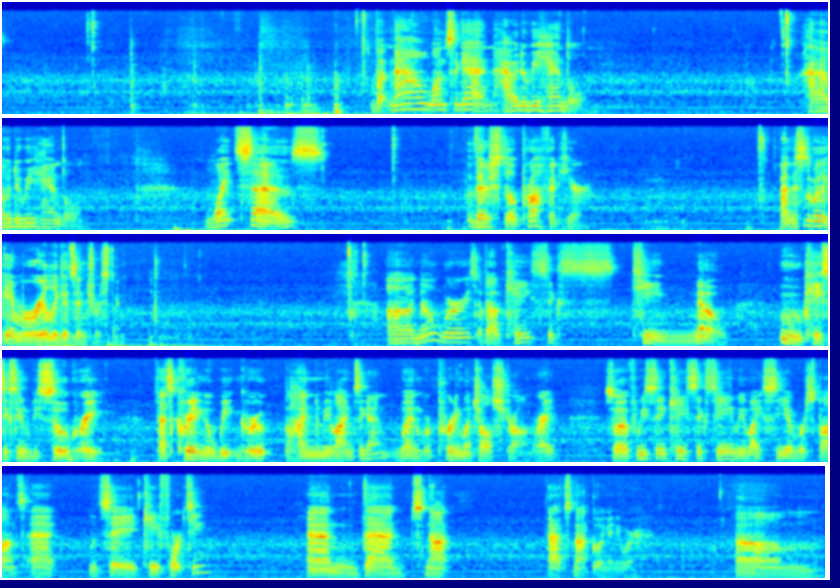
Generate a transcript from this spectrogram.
But now, once again, how do we handle? How do we handle? White says there's still profit here. And this is where the game really gets interesting. Uh, no worries about K16. No. Ooh, K16 would be so great. That's creating a weak group behind enemy lines again when we're pretty much all strong, right? So if we say K16, we might see a response at, let's say, K14. And that's not, that's not going anywhere. Um,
